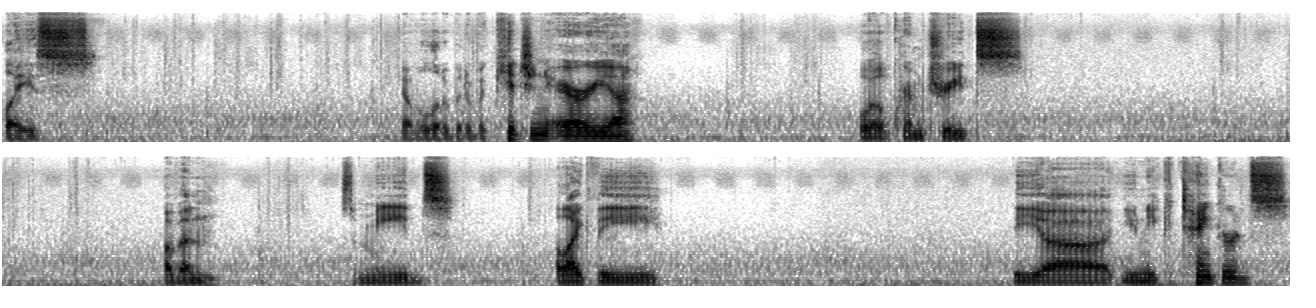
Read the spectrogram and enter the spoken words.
place. You have a little bit of a kitchen area. Oil crim treats. Oven. Some meads. I like the the uh, unique tankards.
